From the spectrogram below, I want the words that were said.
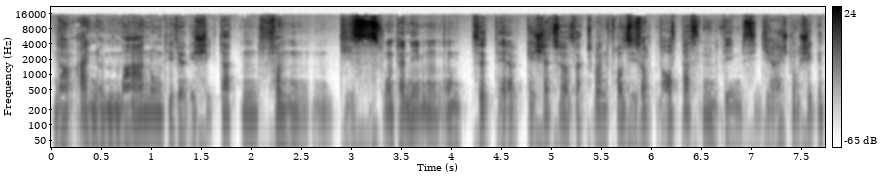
nach einer Mahnung, die wir geschickt hatten von dieses Unternehmen und der Geschäftsführer sagt zu meiner Frau, Sie sollten aufpassen, wem Sie die Rechnung schicken.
